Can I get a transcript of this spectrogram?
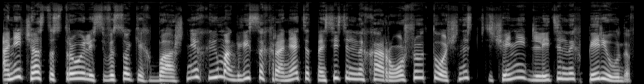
Они часто строились в высоких башнях и могли сохранять относительно хорошую точность в течение длительных периодов.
